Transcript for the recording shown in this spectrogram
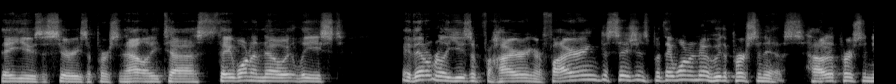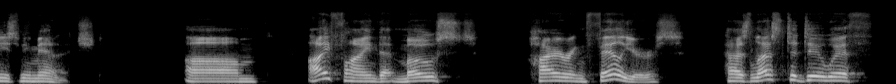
they use a series of personality tests. They want to know at least, they don't really use them for hiring or firing decisions, but they want to know who the person is, how the person needs to be managed. Um, I find that most hiring failures has less to do with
